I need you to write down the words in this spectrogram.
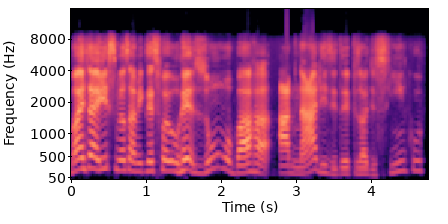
Mas é isso, meus amigos. Esse foi o resumo barra análise do episódio 5.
